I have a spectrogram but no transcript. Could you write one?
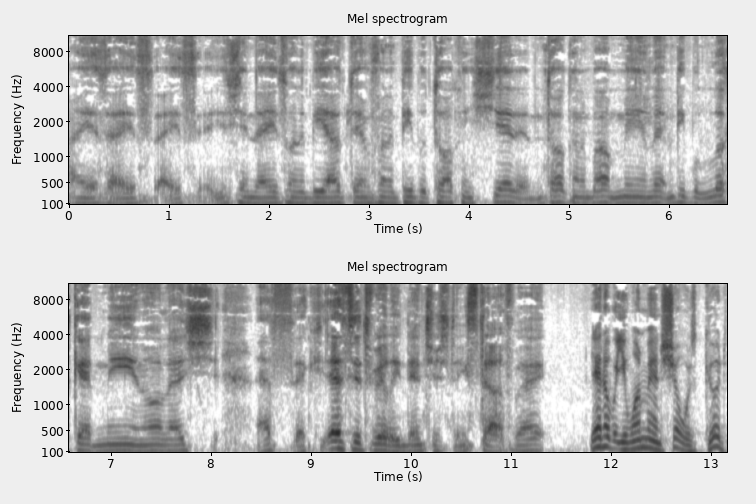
I just, I just, I just, I just, I just want to be out there in front of people talking shit and talking about me and letting people look at me and all that shit. That's that's just really interesting stuff, right? Yeah, no, but your one man show was good.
